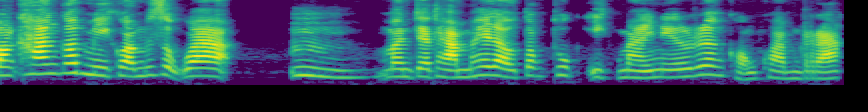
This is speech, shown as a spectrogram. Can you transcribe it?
บางครั้งก็มีความรู้สึกว่า อืม มันจะทำให้เราต้องทุกข์อีกไหมในเรื่องของความรัก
